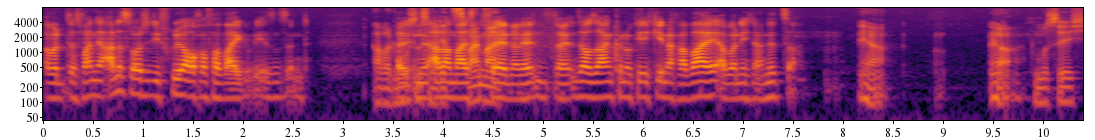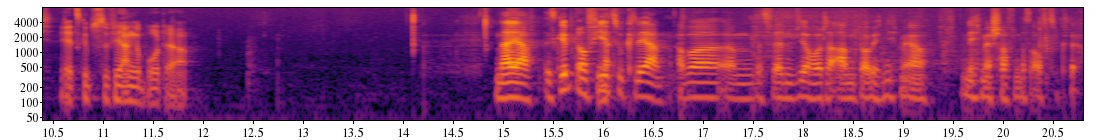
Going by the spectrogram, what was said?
aber das waren ja alles Leute, die früher auch auf Hawaii gewesen sind. Aber du Weil musst in es den halt jetzt allermeisten zweimal. Fällen. Dann hätten, dann hätten sie auch sagen können, okay, ich gehe nach Hawaii, aber nicht nach Nizza. Ja. Ja, muss ich. Jetzt gibt es zu viel Angebot, ja. Naja, es gibt noch viel Ja. zu klären, aber ähm, das werden wir heute Abend, glaube ich, nicht mehr, nicht mehr schaffen, das aufzuklären.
